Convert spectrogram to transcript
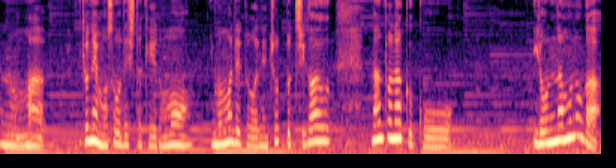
あのまあ去年もそうでしたけれども今までとはねちょっと違うなんとなくこういろんなものが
